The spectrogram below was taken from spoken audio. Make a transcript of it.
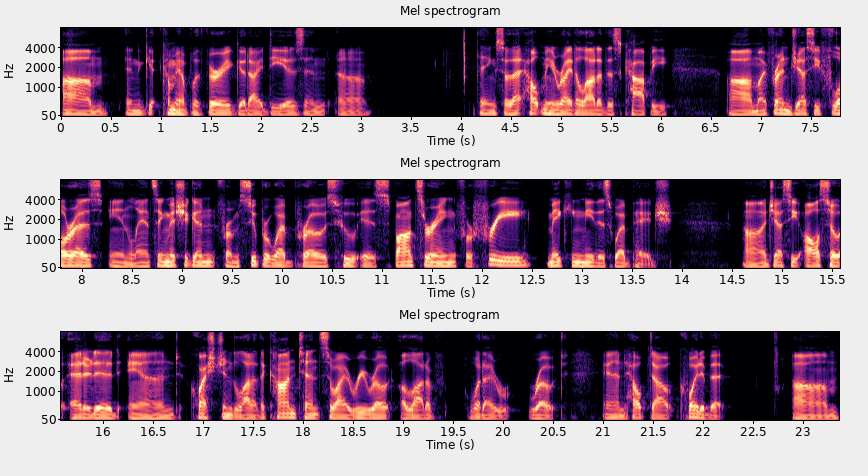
um, and get, coming up with very good ideas and uh, things. So that helped me write a lot of this copy. Uh, my friend Jesse Flores in Lansing, Michigan, from Super Web Pros, who is sponsoring for free, making me this webpage. Uh, Jesse also edited and questioned a lot of the content, so I rewrote a lot of what I wrote and helped out quite a bit. Um,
